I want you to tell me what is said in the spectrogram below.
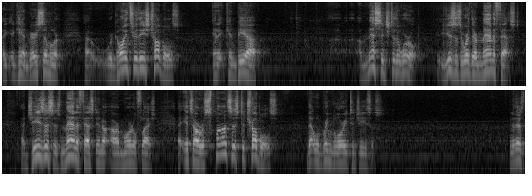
Again, very similar. Uh, we're going through these troubles, and it can be a, a message to the world. He uses the word there, manifest. Uh, Jesus is manifest in our, our mortal flesh. Uh, it's our responses to troubles that will bring glory to Jesus. You know, there's,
